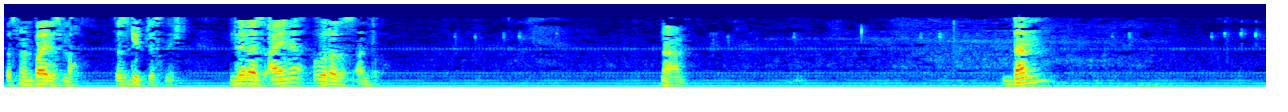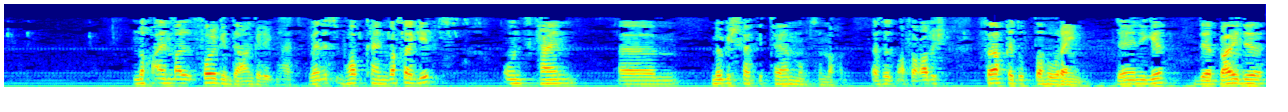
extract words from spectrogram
Dass man beides macht. Das gibt es nicht. Entweder das eine oder das andere. Na. Dann noch einmal folgende Angelegenheit. Wenn es überhaupt kein Wasser gibt und keine ähm, Möglichkeit gibt, Thermum zu machen. Das ist auf Arabisch Faqid al-Tahurain. Derjenige, der beide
